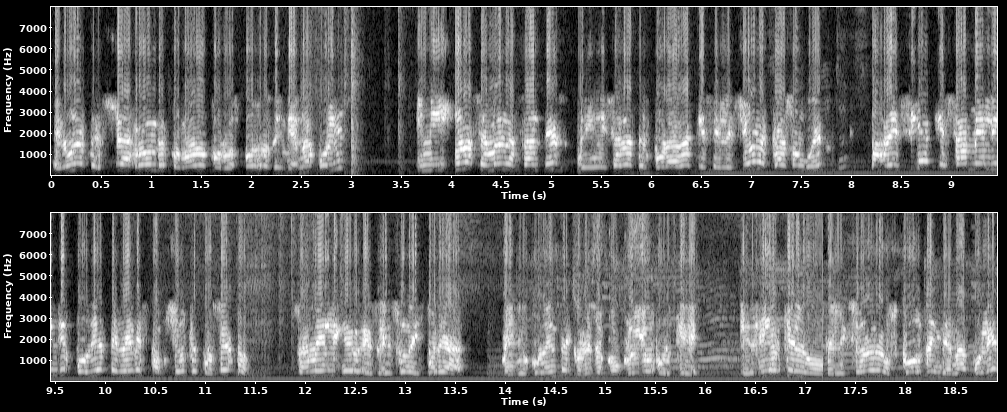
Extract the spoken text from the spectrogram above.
en una tercera ronda tomado por los Potros de Indianápolis, y unas semanas antes de iniciar la temporada que se lesiona Carson West, parecía que Sam Ellinger podía tener esta opción, que por cierto, Sam Ellinger es, una historia medio cruenta y con eso concluyo porque el día que lo seleccionan los Colts de Indianápolis,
